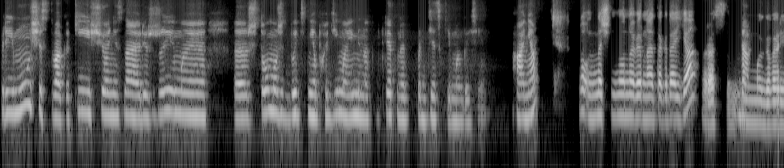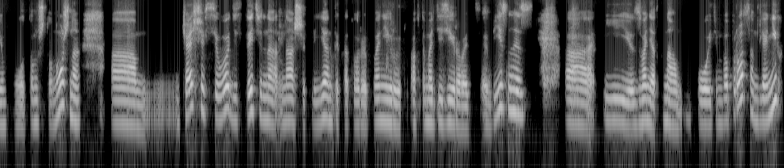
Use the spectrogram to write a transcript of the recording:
преимущества, какие еще, не знаю, режимы, э, что может быть необходимо именно конкретно под детский магазин? Аня? Ну, нач- ну, наверное, тогда я, раз Да. мы говорим о том, что нужно. А, чаще всего действительно наши клиенты, которые планируют автоматизировать э, бизнес а, и звонят к нам по этим вопросам, для них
